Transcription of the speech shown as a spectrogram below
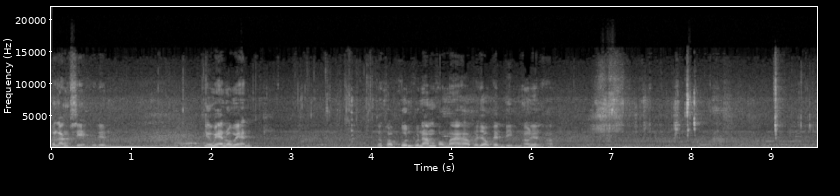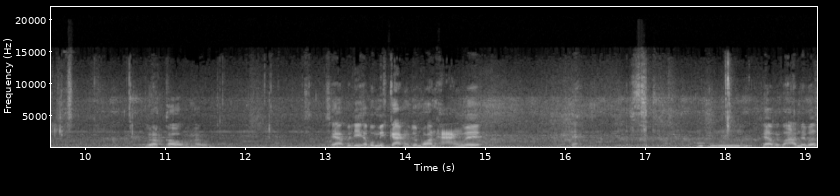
ฝรั่งเศสอยู่เด่นยังแมนโนแมนต้องขอบคุณผู้นำของมาครับพระเจ้าเป็นดินเขาเนี่ยครับ แล้วเก่าครับผมแซ่บไปดีครับผมมีกังจนหอนหางเลยเนี่ยแซ่บไปหวานเลยเบิ้ล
